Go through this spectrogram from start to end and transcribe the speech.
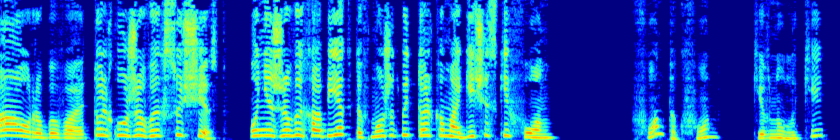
Аура бывает только у живых существ. У неживых объектов может быть только магический фон. Фон так фон, кивнула Кейт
